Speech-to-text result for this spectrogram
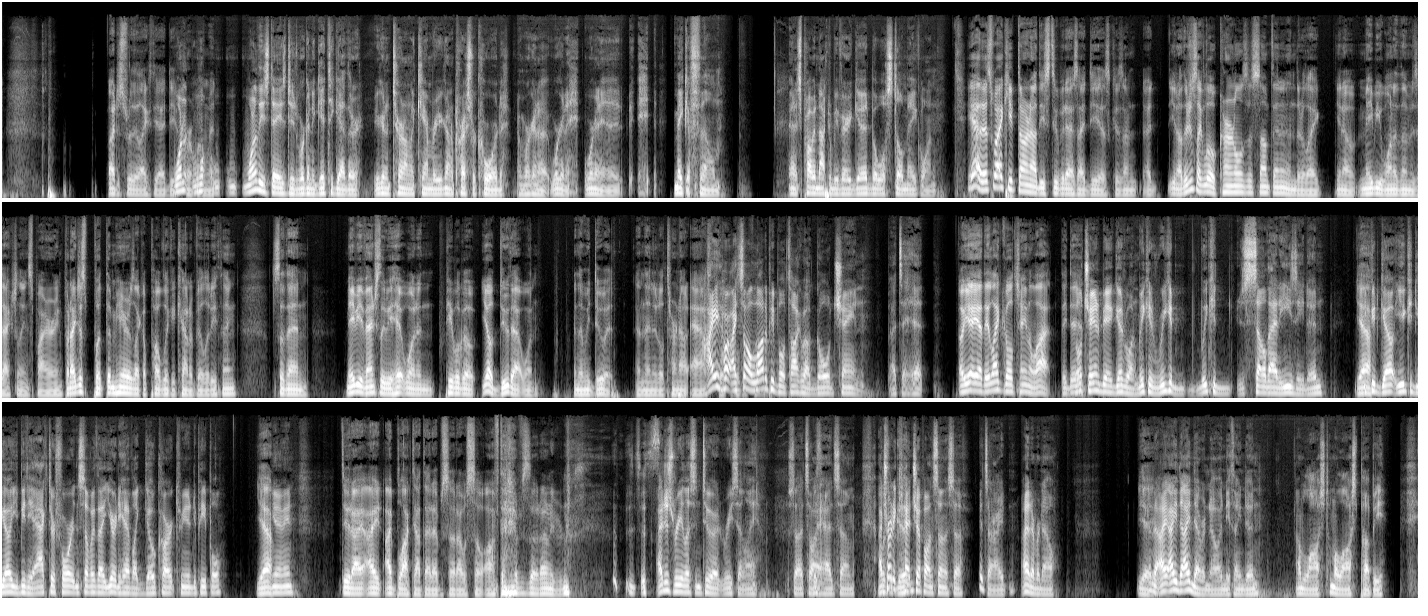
I just really liked the idea one, for a one, moment. one of these days, dude, we're gonna get together. You're gonna turn on a camera. You're gonna press record, and we're gonna we're gonna we're gonna make a film. And it's probably not gonna be very good, but we'll still make one. Yeah, that's why I keep throwing out these stupid ass ideas because I'm, I, you know, they're just like little kernels of something, and they're like, you know, maybe one of them is actually inspiring, but I just put them here as like a public accountability thing. So then maybe eventually we hit one and people go, "Yo, do that one," and then we do it, and then it'll turn out ass. I I saw a lot of people talk about Gold Chain. That's a hit. Oh yeah, yeah, they like Gold Chain a lot. They did. Gold Chain would be a good one. We could we could we could sell that easy, dude. yeah, You could go. You could go. You'd be the actor for it and stuff like that. You already have like go kart community people. yeah. You know what I mean? Dude, I, I I blocked out that episode. I was so off that episode. I don't even. just I just re-listened to it recently, so that's why I had some. I try to good? catch up on some of the stuff. It's all right. I never know. Yeah. I, I I never know anything, dude. I'm lost. I'm a lost puppy.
